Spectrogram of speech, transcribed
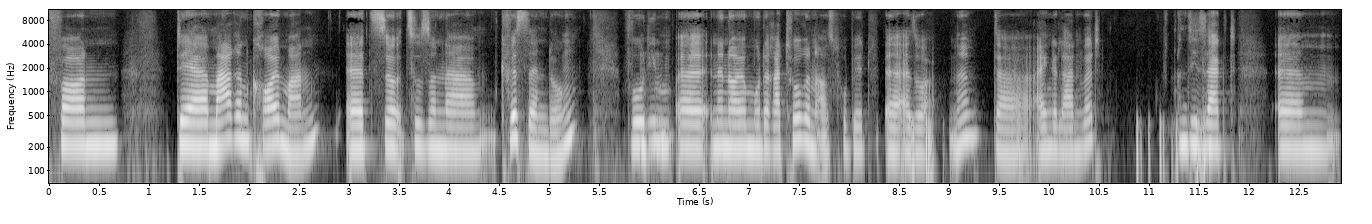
von der Maren Kreumann äh, zu, zu so einer Quiz-Sendung, wo mhm. die äh, eine neue Moderatorin ausprobiert, äh, also ne, da eingeladen wird. Und sie sagt, ähm,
